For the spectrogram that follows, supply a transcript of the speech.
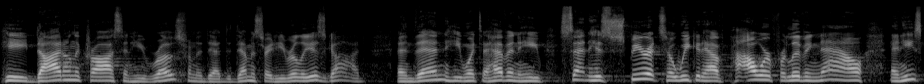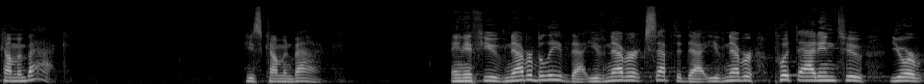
he died on the cross and he rose from the dead to demonstrate he really is God. And then he went to heaven and he sent his spirit so we could have power for living now, and he's coming back. He's coming back. And if you've never believed that, you've never accepted that, you've never put that into your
